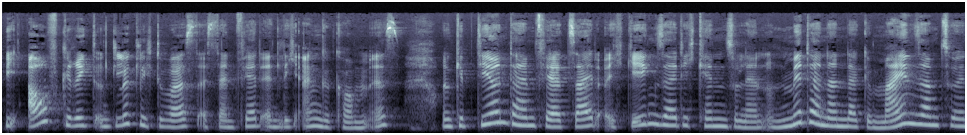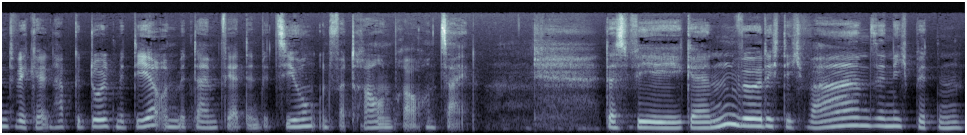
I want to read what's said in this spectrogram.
wie aufgeregt und glücklich du warst, als dein Pferd endlich angekommen ist und gib dir und deinem Pferd Zeit, euch gegenseitig kennenzulernen und miteinander gemeinsam zu entwickeln. Hab Geduld mit dir und mit deinem Pferd, denn Beziehung und Vertrauen brauchen Zeit. Deswegen würde ich dich wahnsinnig bitten,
